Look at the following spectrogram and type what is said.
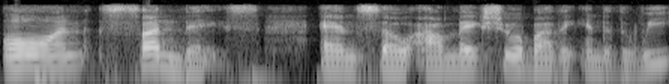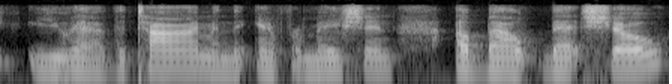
on Sundays. And so I'll make sure by the end of the week you have the time and the information about that show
